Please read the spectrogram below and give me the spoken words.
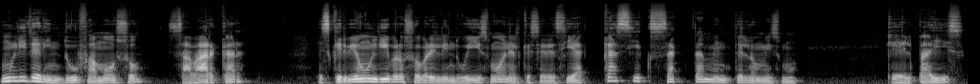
un líder hindú famoso, Savarkar, escribió un libro sobre el hinduismo en el que se decía casi exactamente lo mismo, que el país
